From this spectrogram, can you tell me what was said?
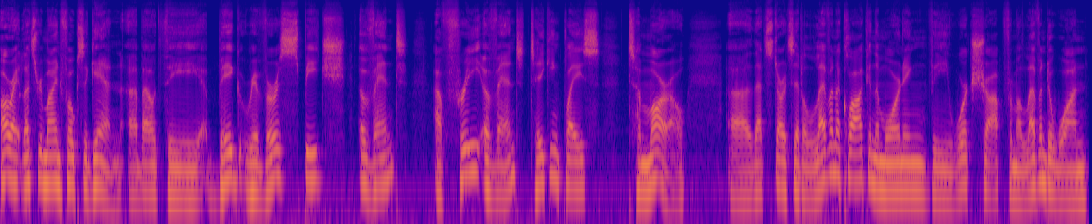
All right, let's remind folks again about the big reverse speech event, a free event taking place tomorrow. Uh, that starts at 11 o'clock in the morning, the workshop from 11 to 1.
